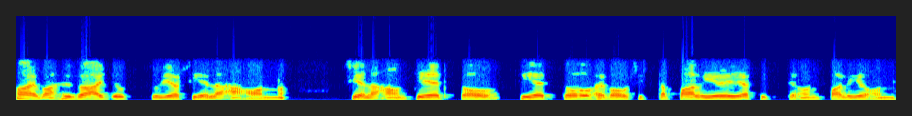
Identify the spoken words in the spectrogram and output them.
aivan hyvä juttu ja siellähän on, siellähän on tietoa, tietoa hevosista paljon ja sitten on paljon, on,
